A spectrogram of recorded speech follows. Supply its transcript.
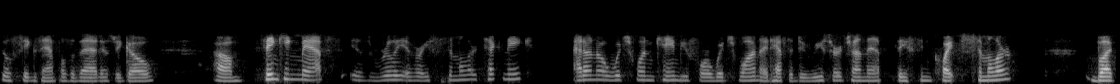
You'll see examples of that as we go. Um, thinking maps is really a very similar technique. I don't know which one came before which one. I'd have to do research on that. They seem quite similar, but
